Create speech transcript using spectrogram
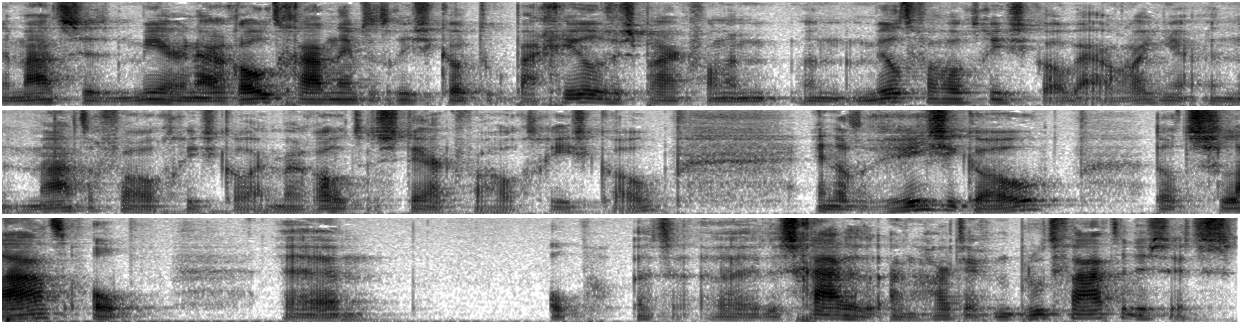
naarmate ze meer naar rood gaan, neemt het risico toe. Bij geel is er sprake van een, een mild verhoogd risico, bij oranje een matig verhoogd risico en bij rood een sterk verhoogd risico. En dat risico, dat slaat op, uh, op het, uh, de schade aan hart- en bloedvaten, dus het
